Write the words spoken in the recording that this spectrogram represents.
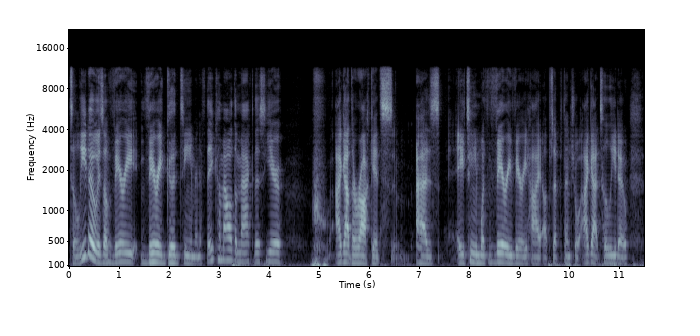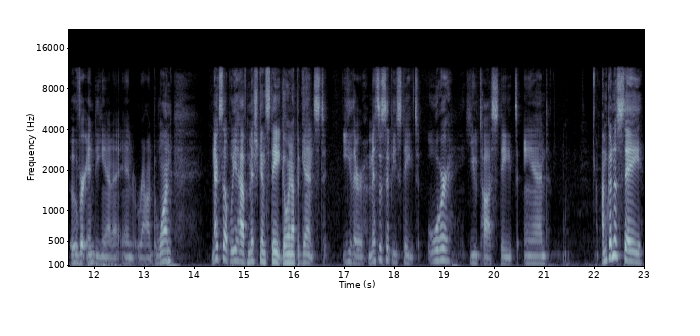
Toledo is a very, very good team, and if they come out of the MAC this year, I got the Rockets as a team with very, very high upset potential. I got Toledo over Indiana in round one. Next up, we have Michigan State going up against either Mississippi State or Utah State. And I'm going to say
